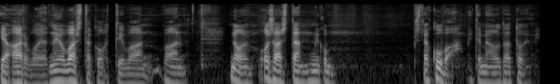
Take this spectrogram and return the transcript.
ja arvoja. Ne ei ole vastakohtia, vaan, vaan ne on osa sitä, niin kuin, sitä kuvaa, miten me halutaan toimia.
